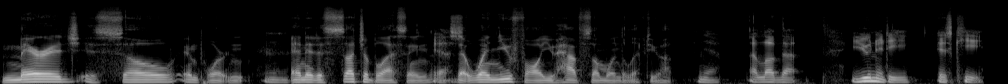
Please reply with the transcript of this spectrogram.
Marriage is so important, mm. and it is such a blessing yes. that when you fall, you have someone to lift you up. Yeah, I love that. Unity is key.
